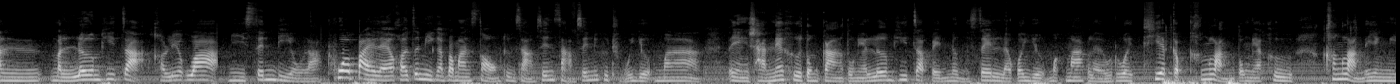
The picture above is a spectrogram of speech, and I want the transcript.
ันมันเริ่มที่จะเขาเรียกว่ามีเส้นเดียวละทั่วไปแล้วเขาจะมีกันประมาณ 2-3 เส้น 3 เส้นนี่คือถือว่าเยอะมาก แต่อย่างฉันเนี่ยคือตรงกลางตรงเนี้ยเริ่มที่จะเป็น 1 เส้นแล้วก็เยอะมากๆแล้วด้วยเทียบกับข้างหลังตรงเนี้ยคือ ข้างหลังเนี่ยยังมี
